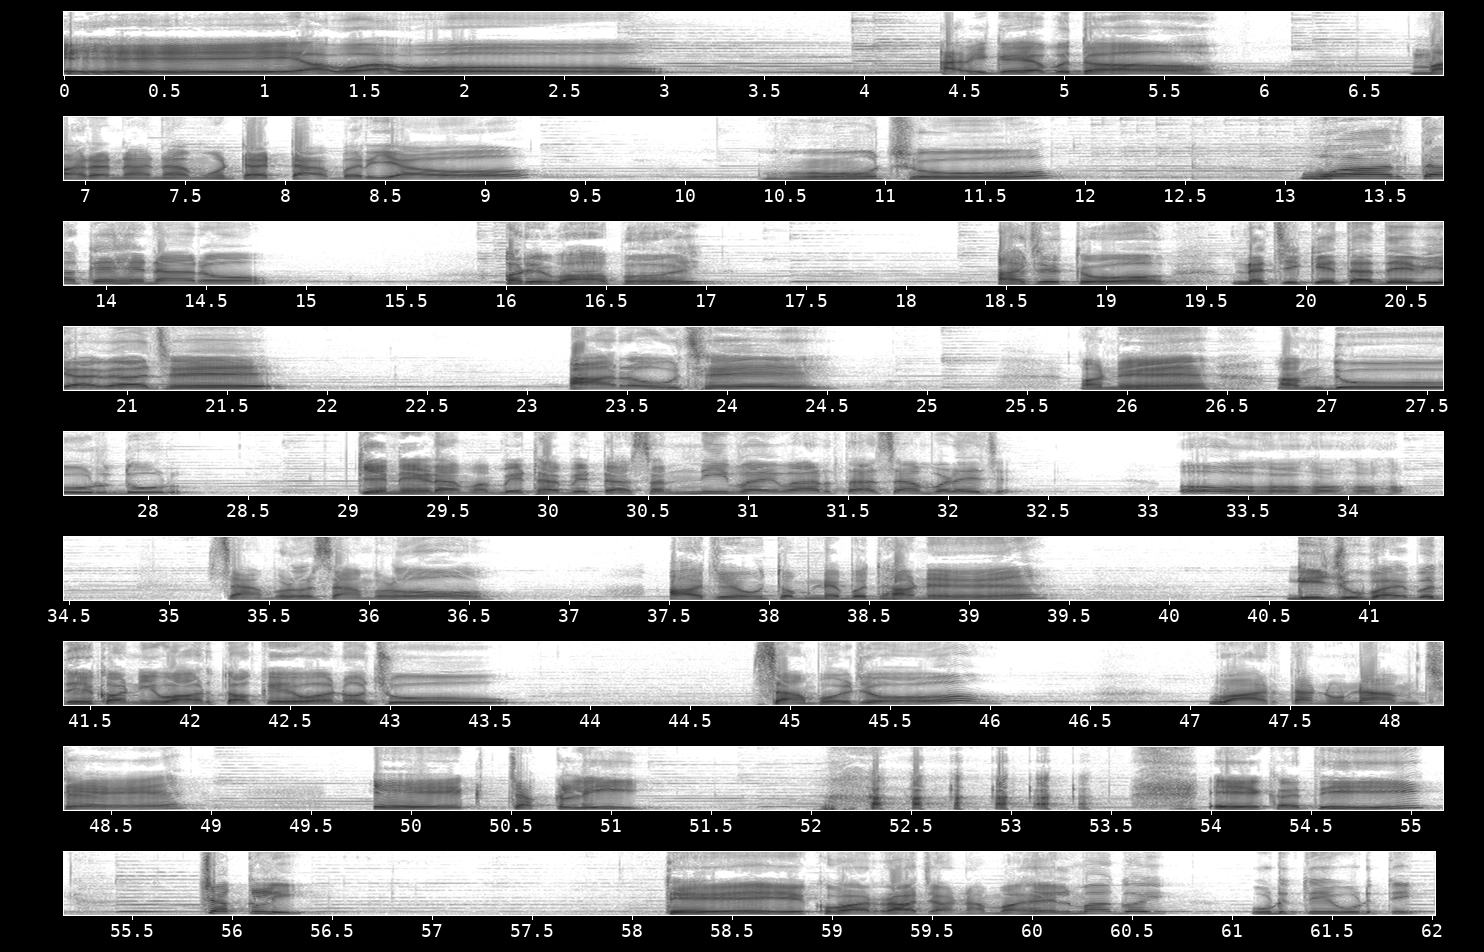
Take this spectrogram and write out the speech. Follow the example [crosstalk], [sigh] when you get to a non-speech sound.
એ, આવો આવો. આવી ગયા બધા. મારા નાના મોટા ટાબરિયાઓ. હું છું વાર્તા કહેનારો. અરે વાહ ભાઈ. આજે તો નચિકેતા દેવી આવ્યા છે. આરવ છે. અને આમ દૂર દૂર કેનેડામાં બેઠા બેઠા સન્નીભાઈ વાર્તા સાંભળે છે. ઓહો, હો હો હો. સાંભળો સાંભળો. આજે હું તમને બધાને ગીજુભાઈ બધેકાની વાર્તા કહેવાનો છું. સાંભળજો. વાર્તાનું નામ છે એક ચકલી. [laughs] એક હતી ચકલી. તે એકવાર રાજાના મહેલમાં ગઈ, ઉડતી ઉડતી.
